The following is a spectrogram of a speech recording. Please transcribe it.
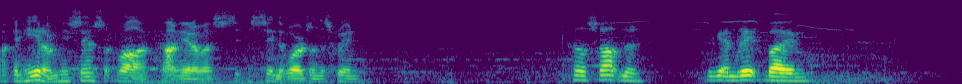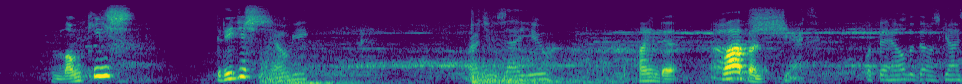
I can hear him. He's saying something. Well, I can't hear him. I've seen the words on the screen. What the hell's happening? You're getting raped by monkeys? Did he just Yogi? Reggie, is that you? find it? Oh, What happened? Shit. What the hell did those guys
